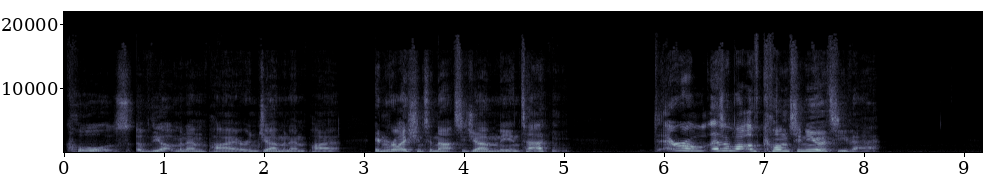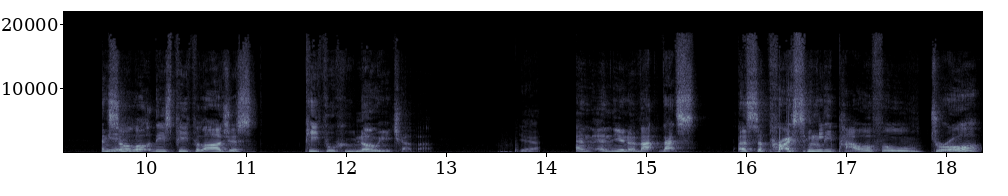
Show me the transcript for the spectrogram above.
cause of the Ottoman Empire and German Empire in relation to Nazi Germany and Turkey. There are, there's a lot of continuity there. And so a lot of these people are just people who know each other. Yeah. And and you know that that's a surprisingly powerful draw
